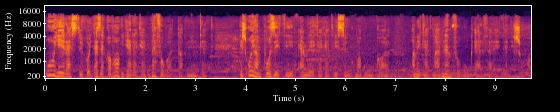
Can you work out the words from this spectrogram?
Úgy éreztük, hogy ezek a vak gyerekek befogadtak minket, és olyan pozitív emlékeket viszünk magunkkal, amiket már nem fogunk elfelejteni soha.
